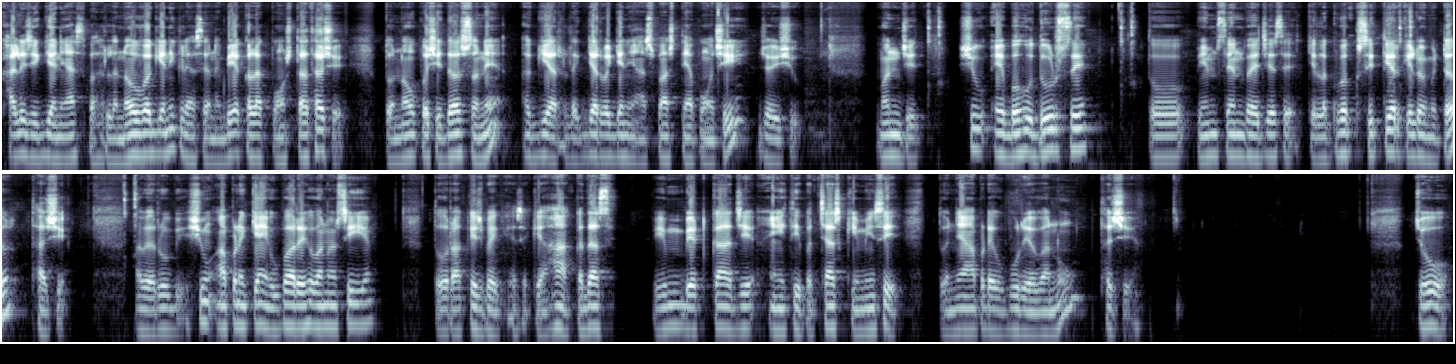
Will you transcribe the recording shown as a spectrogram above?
ખાલી જગ્યાની આસપાસ, એટલે નવ વાગ્યા નીકળ્યા છે અને બે કલાક પહોંચતા થશે, તો નવ પછી દસ અને અગિયાર, એટલે અગિયાર વાગ્યાની આસપાસ ત્યાં પહોંચી જઈશું. મનજીત, શું એ બહુ દૂર છે? તો ભીમસેનભાઈ જે છે, કે લગભગ સિત્તેર કિલોમીટર થશે. હવે રૂબી, શું આપણે ક્યાંય ઊભા રહેવાના છીએ? તો રાકેશભાઈ કહે છે કે, હા, કદાચ ભીમ બેટકા જે અહીંથી પચાસ કિમી છે, તો ત્યાં આપણે ઊભું રહેવાનું થશે. જો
